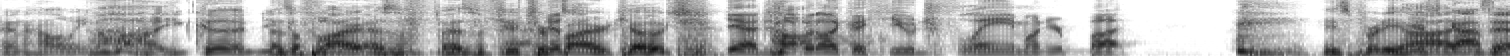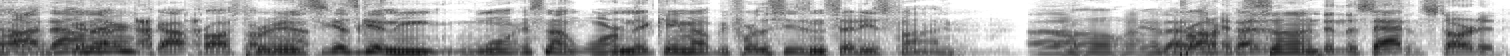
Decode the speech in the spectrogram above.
in Halloween? Oh, you could. You As a could pull fire, that as off. a as a future Just- fired coach, Yeah, just put like a huge flame on your butt. he's pretty You're hot. Scott Is it hot Frost. down You're there? not Scott Frost. on Pretty- the it's, it's getting warm. It's not warm. They came out before the season said he's fine. Oh, well, yeah, that- Product And of the then, sun. then the That- season started.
